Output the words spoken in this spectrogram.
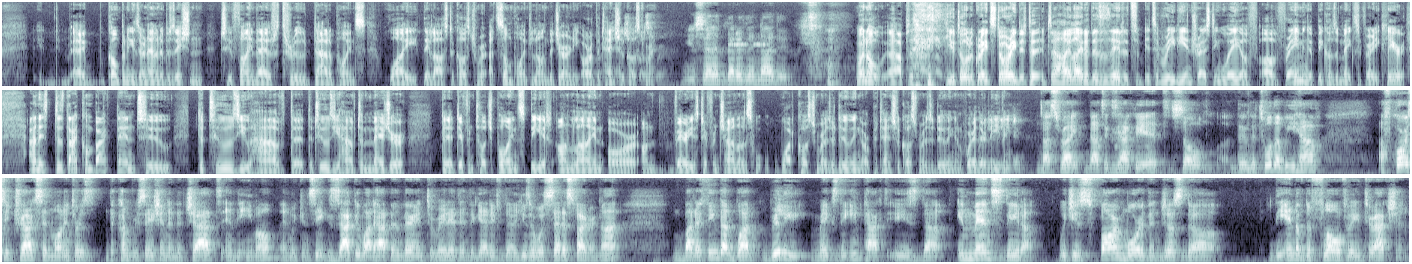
uh, companies are now in a position to find out through data points why they lost a customer at some point along the journey or a potential, potential customer. customer. You said it better than I did. well, no, absolutely. you told a great story to, to, to highlight it. This is it. It's a, it's a really interesting way of, of framing it because it makes it very clear. And is, does that come back then to the tools you have, the, the tools you have to measure the different touch points, be it online or on various different channels, what customers are doing or potential customers are doing and where they're leaving? That's right. That's exactly it. So the, the tool that we have – of course, it tracks and monitors the conversation and the chat and the email, and we can see exactly what happened there and to rate it and to get if the user was satisfied or not. But I think that what really makes the impact is the immense data, which is far more than just the the end of the flow of the interaction.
